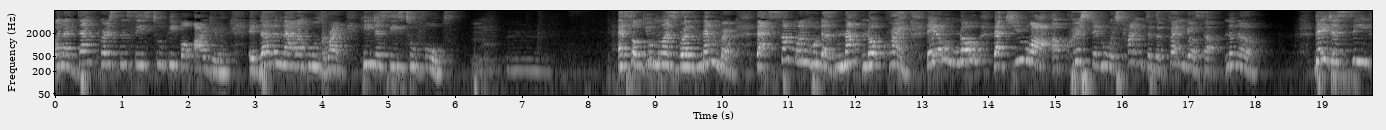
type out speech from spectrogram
When a deaf person sees two people arguing, it doesn't matter who's right. He just sees two fools. Mm. And so you must remember that someone who does not know Christ, they don't know that you are a Christian who is trying to defend yourself. No, no. They just see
